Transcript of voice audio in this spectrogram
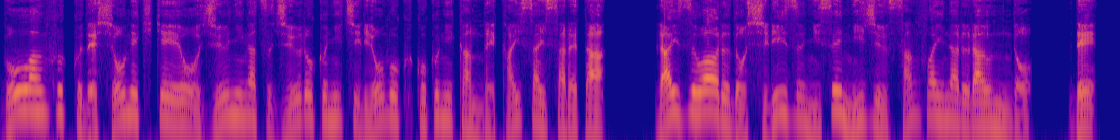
剛腕フックで衝撃 KO12 月16日両国国技館で開催された、ライズワールドシリーズ2023ファイナルラウンドで、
